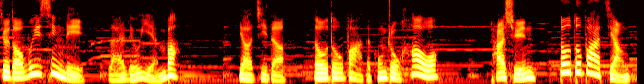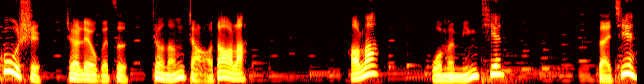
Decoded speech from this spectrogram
就到微信里来留言吧。要记得兜兜爸的公众号哦，查询“兜兜爸讲故事”这六个字就能找到了。好了，我们明天再见。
